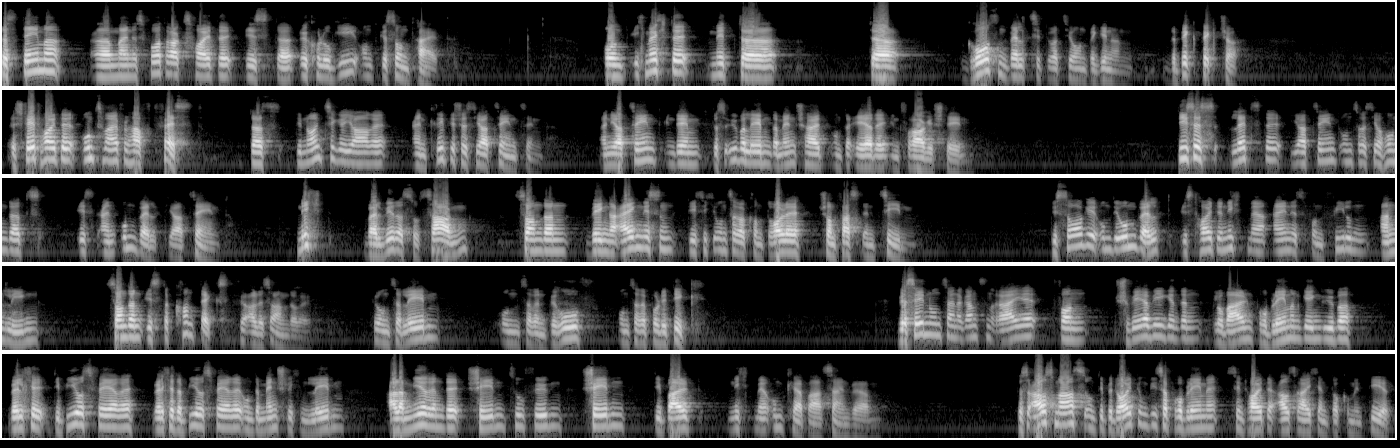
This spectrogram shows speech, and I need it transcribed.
Das Thema äh, meines Vortrags heute ist äh, Ökologie und Gesundheit. Und ich möchte mit äh, der großen Weltsituation beginnen, the big picture. Es steht heute unzweifelhaft fest, dass die 90er Jahre ein kritisches Jahrzehnt sind. Ein Jahrzehnt, in dem das Überleben der Menschheit und der Erde in Frage stehen. Dieses letzte Jahrzehnt unseres Jahrhunderts ist ein Umweltjahrzehnt. Nicht, weil wir das so sagen, sondern wegen Ereignissen, die sich unserer Kontrolle schon fast entziehen. Die Sorge um die Umwelt ist heute nicht mehr eines von vielen Anliegen, sondern ist der Kontext für alles andere, für unser Leben, unseren Beruf, unsere Politik. Wir sehen uns einer ganzen Reihe von schwerwiegenden globalen Problemen gegenüber, welche die Biosphäre, welche der Biosphäre und dem menschlichen Leben alarmierende Schäden zufügen, Schäden, die bald nicht mehr umkehrbar sein werden. Das Ausmaß und die Bedeutung dieser Probleme sind heute ausreichend dokumentiert.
